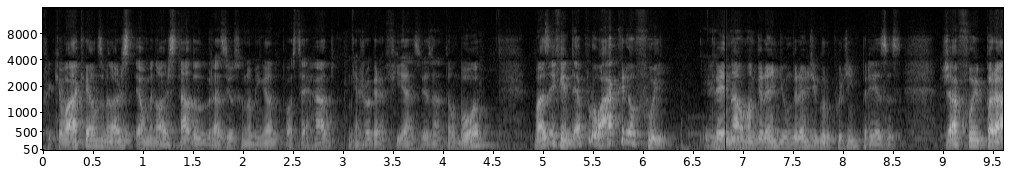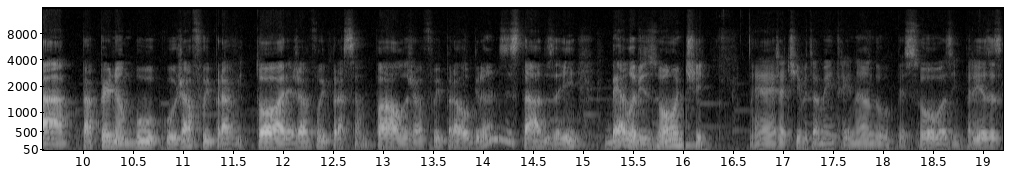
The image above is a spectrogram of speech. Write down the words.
Porque o Acre é, um dos menores, é o menor estado do Brasil, se não me engano, posso estar errado. A geografia às vezes não é tão boa. Mas enfim, até pro Acre eu fui treinar uma grande, um grande grupo de empresas. Já fui para Pernambuco, já fui para Vitória, já fui para São Paulo, já fui para grandes estados aí, Belo Horizonte. É, já tive também treinando pessoas, empresas,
